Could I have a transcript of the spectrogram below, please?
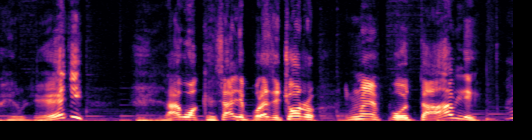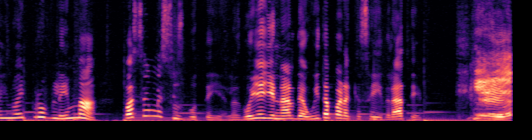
pero Lady, el agua que sale por ese chorro no es potable. Ay, no hay problema. Pásenme sus botellas. Las voy a llenar de agüita para que se hidrate. ¿Qué?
